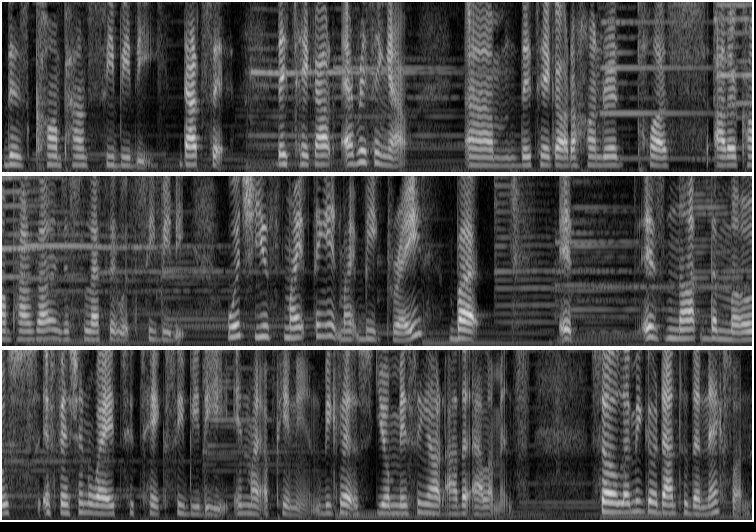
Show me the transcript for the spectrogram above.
this compound CBD. That's it. They take out everything out. Um, they take out a hundred plus other compounds out and just left it with CBD, which you might think it might be great, but it is not the most efficient way to take CBD, in my opinion, because you're missing out other elements. So let me go down to the next one.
